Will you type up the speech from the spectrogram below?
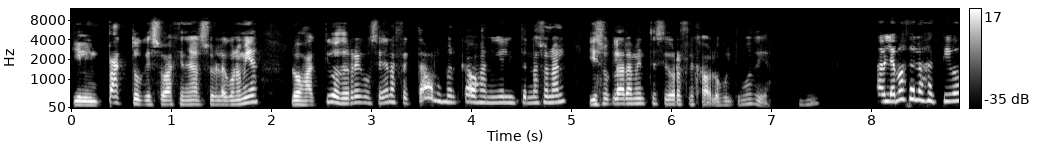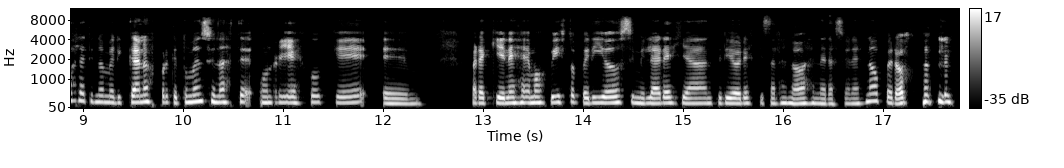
y el impacto que eso va a generar sobre la economía, los activos de riesgo se ven afectados los mercados a nivel internacional y eso claramente se ha reflejado en los últimos días. Hablemos de los activos latinoamericanos porque tú mencionaste un riesgo que eh, para quienes hemos visto periodos similares ya anteriores, quizás las nuevas generaciones no, pero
